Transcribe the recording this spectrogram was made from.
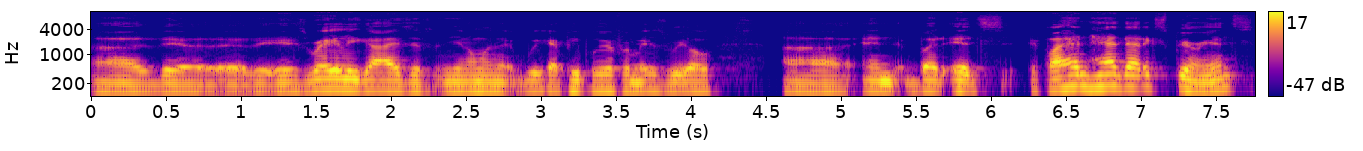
Uh, the the Israeli guys, if you know, when we have people here from Israel, uh, and but it's if I hadn't had that experience,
